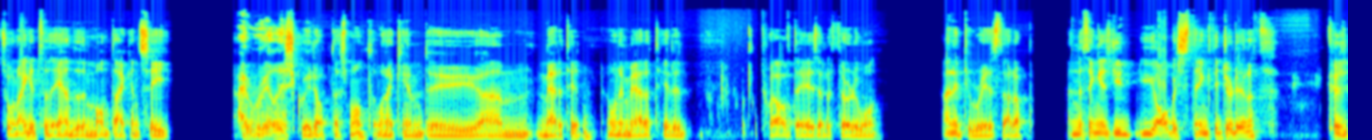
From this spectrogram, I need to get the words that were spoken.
So when I get to the end of the month, I can see I really screwed up this month when I came to um, meditating. I only meditated 12 days out of 31. I need to raise that up. And the thing is, you, you always think that you're doing it. Cause,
